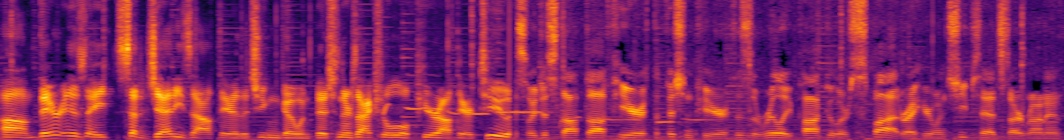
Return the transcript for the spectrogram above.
um, there is a set of jetties out there that you can go and fish, and there's actually a little pier out there too. So we just stopped off here at the fishing pier. This is a really popular spot right here when sheep's heads start running.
